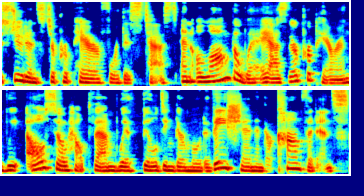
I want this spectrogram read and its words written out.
students to prepare for this test. And along the way, as they're preparing, we also help them with building their motivation and their confidence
